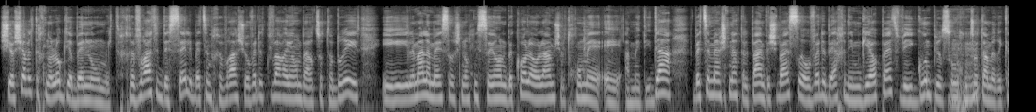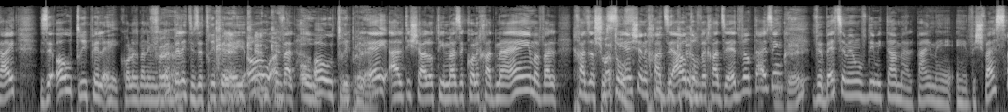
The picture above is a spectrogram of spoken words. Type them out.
שיושב על טכנולוגיה בינלאומית. חברת דסל היא בעצם חברה שעובדת כבר היום בארצות הברית, היא למעלה מעשר שנות ניסיון בכל העולם של תחום אה, אה, המדידה, בעצם מהשנת 2017 עובדת ביחד עם גיאופס ועיגון פרסום החוצות האמריקאית, זה O triple A, כל הזמן אני. מתבלבלת אם זה triple כן, A או, כן, כן, אבל O triple. A, אל תשאל אותי מה זה כל אחד מה A ים, אבל אחד זה association, אחד זה outdoor ואחד זה advertising, אוקיי. ובעצם הם עובדים איתם מ-2017,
